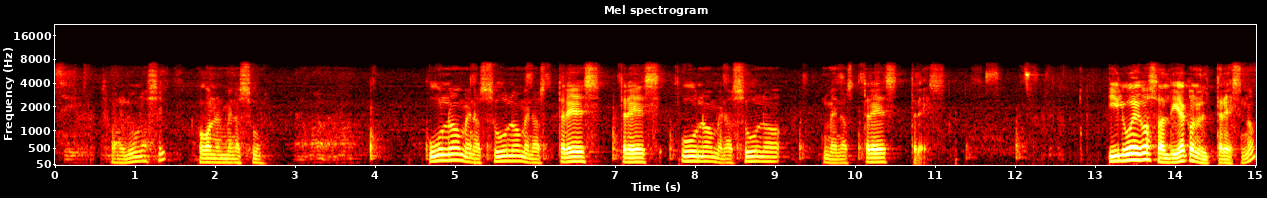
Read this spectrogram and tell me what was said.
Sí, Con el 1 sí. O con el menos 1. menos 1, 1, menos 1. menos 1, menos 3, 3, 1, menos 1, menos 3, 3. Y luego saldría con el 3, ¿no?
